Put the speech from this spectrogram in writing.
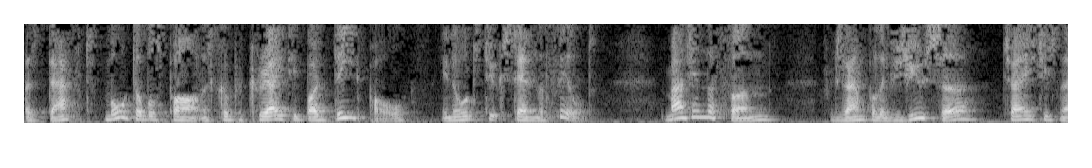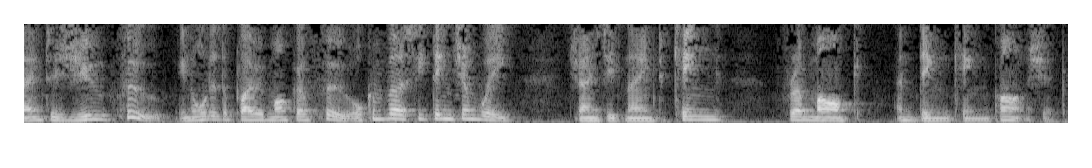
as daft, more doubles partners could be created by deed poll in order to extend the field. Imagine the fun, for example, if Zhu Se changed his name to Zhu Fu in order to play with Marco Fu, or conversely Ding Junhui changed his name to King for a Mark and Ding King partnership.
